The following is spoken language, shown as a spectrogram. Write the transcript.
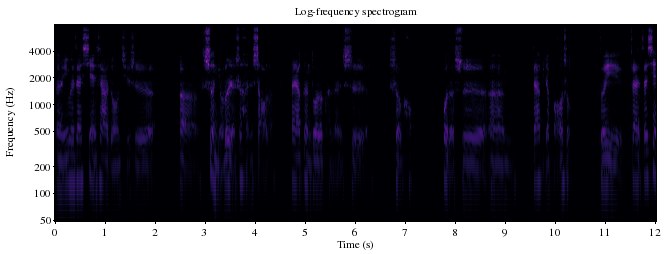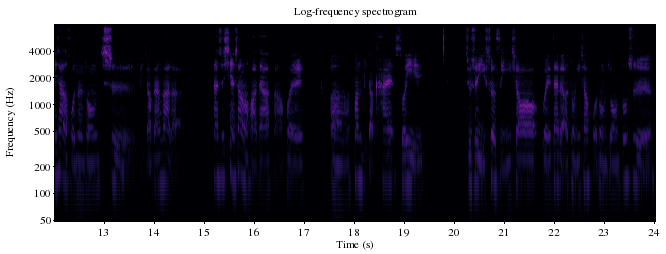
嗯，因为在线下中其实呃社牛的人是很少的，大家更多的可能是社恐，或者是嗯大家比较保守，所以在在线下的活动中是比较尴尬的，但是线上的话大家反而会嗯放的比较开，所以就是以社死营销为代表的这种营销活动中都是。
